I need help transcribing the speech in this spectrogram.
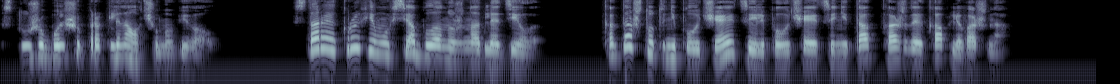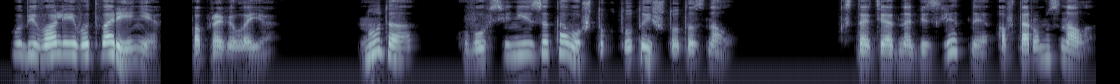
Стужа больше проклинал, чем убивал. Старая кровь ему вся была нужна для дела. Когда что-то не получается или получается не так, каждая капля важна. Убивали его творение, поправила я. Ну да, вовсе не из-за того, что кто-то и что-то знал. Кстати, одна безлетная о втором знала.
